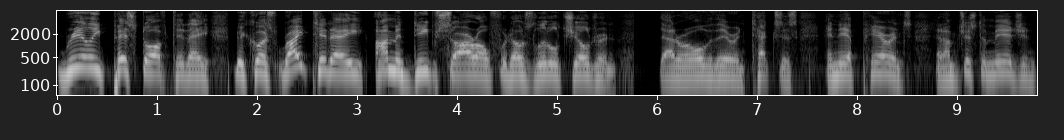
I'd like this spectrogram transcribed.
really pissed off today because right today, I'm in deep sorrow for those little children that are over there in Texas and their parents. And I'm just imagine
